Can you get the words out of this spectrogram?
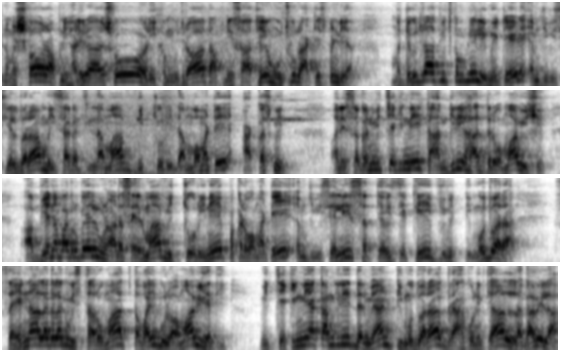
નમસ્કાર, આપની હાડી રહ્યા છો અડીખમ ગુજરાત. આપની સાથે હું છું રાકેશ પંડ્યા. મધ્ય ગુજરાત વીજ કંપની લિમિટેડ એમજીવીસીએલ દ્વારા મહીસાગર જિલ્લામાં વીજ ચોરી ડામવા માટે આકસ્મિક અને સઘન વીજ ચેકિંગની કામગીરી હાથ ધરવામાં આવી છે. અભિયાનના ભાગરૂપે લુણાવાડા શહેરમાં વીજ ચોરીને પકડવા માટે એમજીવીસીએલની સત્યાવીસ જેટલી વિવિધ ટીમો દ્વારા શહેરના અલગ અલગ વિસ્તારોમાં તવાઈ બોલાવવામાં આવી હતી. વીજ ચેકિંગની આ કામગીરી દરમિયાન ટીમો દ્વારા ગ્રાહકોને ત્યાં લગાવેલા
